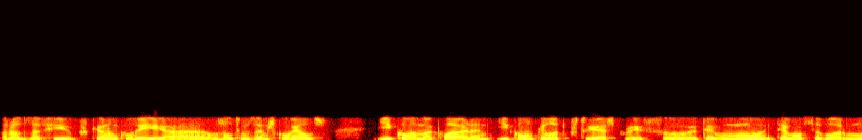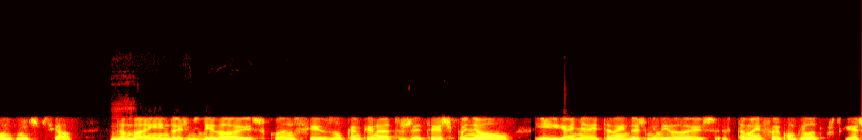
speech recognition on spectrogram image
para o desafio, porque eu não corri há os últimos anos com eles e com a McLaren e com um piloto português, por isso teve um, teve um sabor muito, muito especial. Uhum. Também em 2002, quando fiz o campeonato GT espanhol, e ganhei também em 2002, também foi com um piloto português,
